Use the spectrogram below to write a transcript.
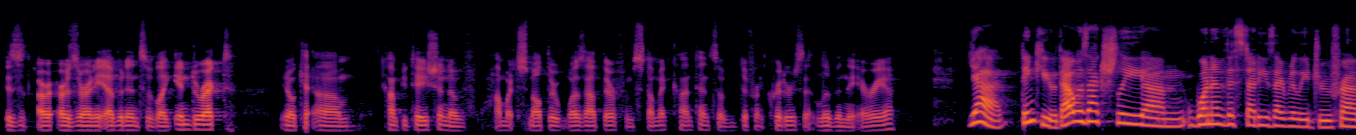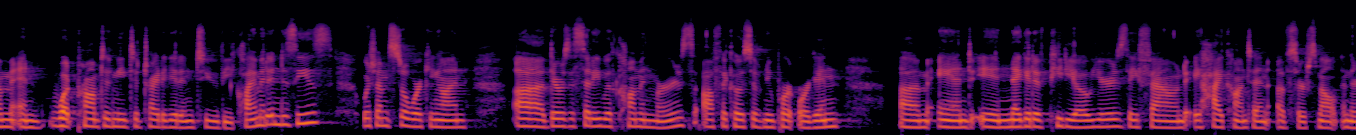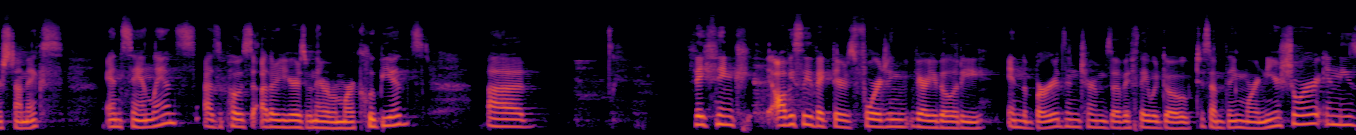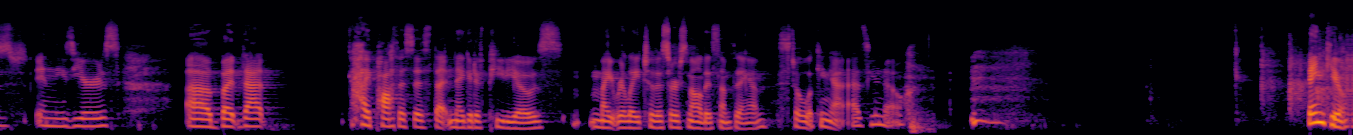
Is, are, is there any evidence of like indirect, you know, um, computation of how much smelt there was out there from stomach contents of different critters that live in the area? Yeah, thank you. That was actually um, one of the studies I really drew from and what prompted me to try to get into the climate indices, which I'm still working on. Uh, there was a study with common murres off the coast of Newport, Oregon, um, and in negative PDO years, they found a high content of surf smelt in their stomachs and sand lance, as opposed to other years when there were more clupeids. Uh, they think, obviously, like there's foraging variability in the birds in terms of if they would go to something more near shore in these in these years. Uh, but that hypothesis that negative PDOs might relate to the surf smelt is something I'm still looking at, as you know. Thank you.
